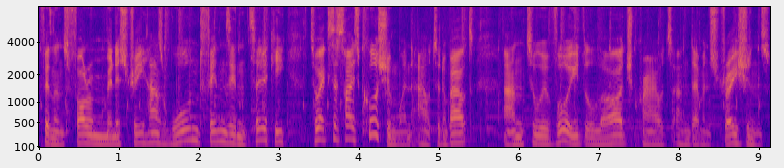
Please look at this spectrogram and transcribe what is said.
Finland's foreign ministry has warned Finns in Turkey to exercise caution when out and about and to avoid large crowds and demonstrations.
